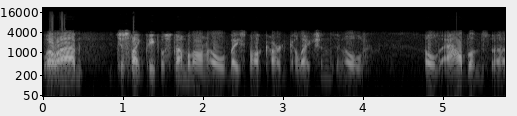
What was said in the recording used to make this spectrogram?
Well, um, just like people stumble on old baseball card collections and old old albums, uh,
